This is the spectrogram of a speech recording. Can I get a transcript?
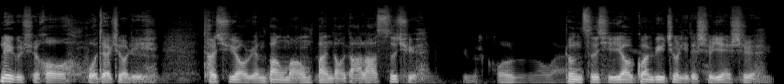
那个时候我在这里。他需要人帮忙搬到达拉斯去。邓慈琪要关闭这里的实验室，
